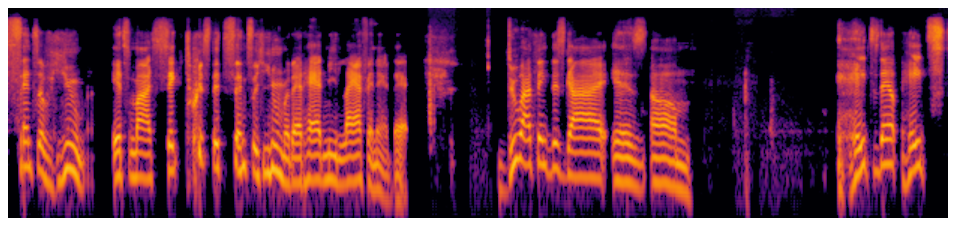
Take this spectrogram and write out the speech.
sense of humor. It's my sick, twisted sense of humor that had me laughing at that. Do I think this guy is um hates them, hates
